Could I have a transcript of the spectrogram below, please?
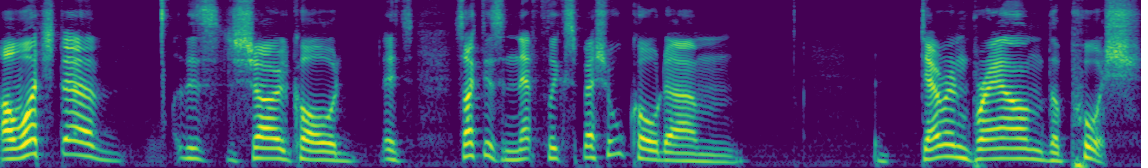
watched uh, this show called it's it's like this Netflix special called um Derren Brown the Push.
